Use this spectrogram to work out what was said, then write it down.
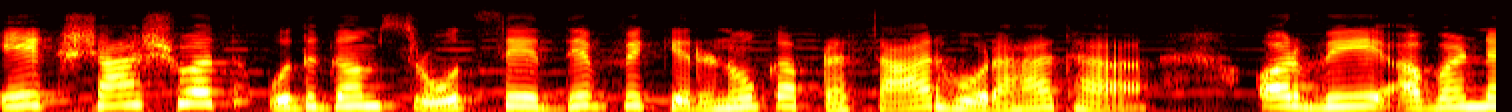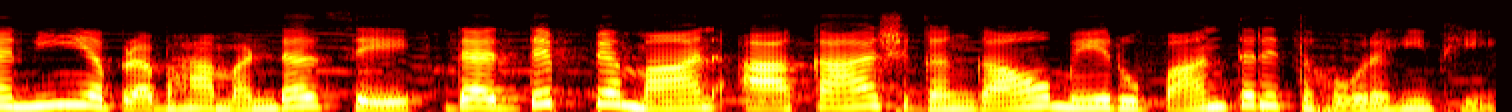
एक शाश्वत उद्गम स्रोत से दिव्य किरणों का प्रसार हो रहा था और वे अवर्णनीय प्रभा मंडल से दैदीप्यमान आकाश गंगाओं में रूपांतरित हो रही थीं।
